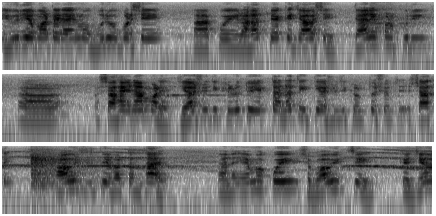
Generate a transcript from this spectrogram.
યુરિયા માટે લાઇનમાં ભૂરવું પડશે. આ કોઈ રાહત પેકેજ આવશે, ત્યારે પણ પૂરી સહાય ના મળે. જ્યાં સુધી ખેડૂતો એકતા નથી, ત્યાં સુધી ખેડૂતો સાથે- આવી જ રીતે વર્તન થાય. અને એમાં કોઈ સ્વાભાવિક છે કે જ્યાં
